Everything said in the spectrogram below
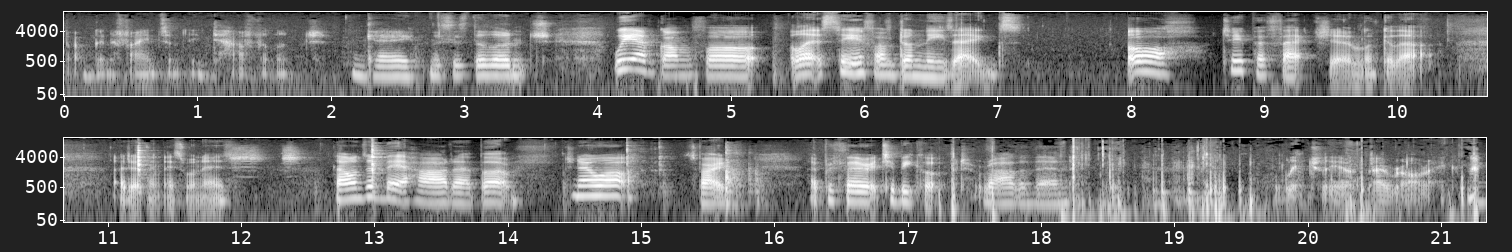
But I'm going to find something to have for lunch. Okay, this is the lunch. We have gone for, let's see if I've done these eggs. Oh, to perfection. Look at that. I don't think this one is. That one's a bit harder, but you know what? It's fine. I prefer it to be cooked rather than literally a, a raw egg.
